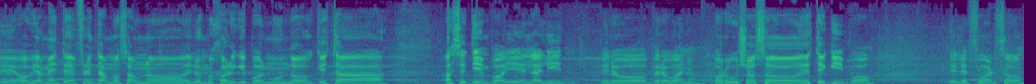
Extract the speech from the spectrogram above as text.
eh, obviamente enfrentamos a uno de los mejores equipos del mundo que está hace tiempo ahí en la lid, pero, pero bueno, orgulloso de este equipo, el esfuerzo.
